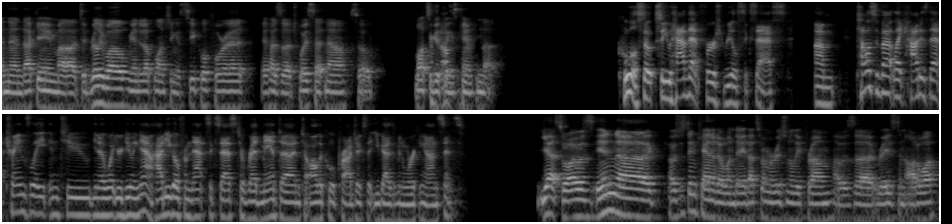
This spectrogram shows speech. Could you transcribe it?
And then that game uh, did really well. We ended up launching a sequel for it. It has a toy set now, so lots of good awesome. things came from that. Cool. So so you have that first real success. Um, tell us about like how does that translate into you know what you're doing now? How do you go from that success to Red Manta and to all the cool projects that you guys have been working on since? Yeah, so I was in uh, I was just in Canada one day. That's where I'm originally from. I was uh, raised in Ottawa,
